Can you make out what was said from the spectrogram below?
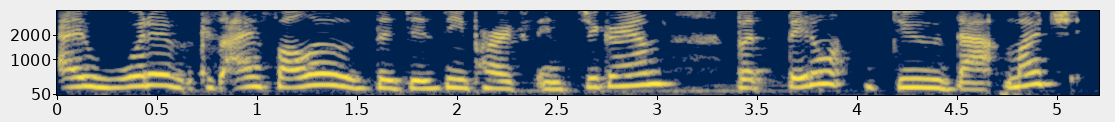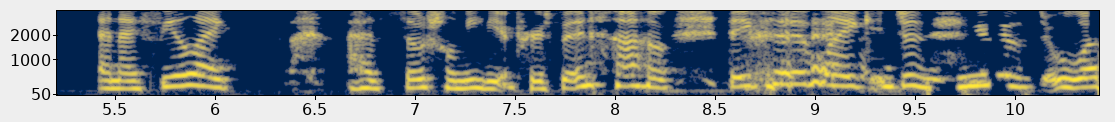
I would have, because I follow the Disney Parks Instagram, but they don't do that much. And I feel like, as social media person, um, they could have like just used what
